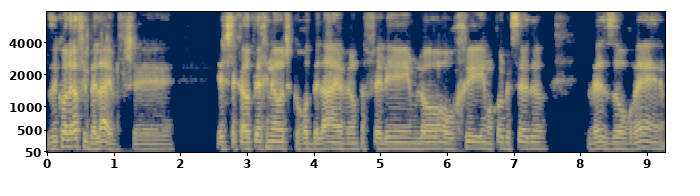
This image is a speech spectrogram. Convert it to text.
זה כל היופי בלייב, שיש תקלות טכניות שקורות בלייב ולא מתפעלים, לא עורכים, הכל בסדר, וזורם.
